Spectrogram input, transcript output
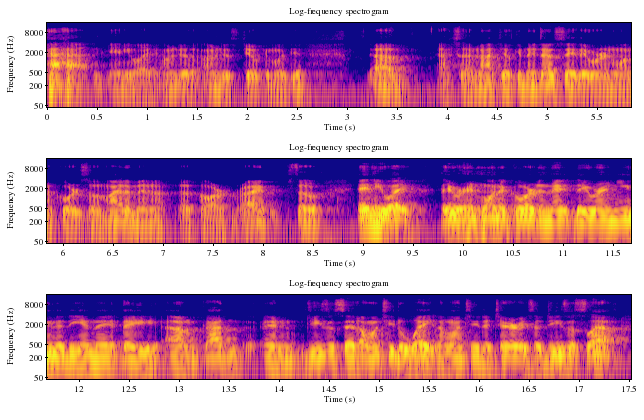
anyway, I'm just I'm just joking with you. Um, actually, I'm not joking. It does say they were in one accord, so it might have been a, a car, right? So anyway, they were in one accord and they, they were in unity and they, they, um, God and Jesus said, I want you to wait and I want you to tarry. So Jesus left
